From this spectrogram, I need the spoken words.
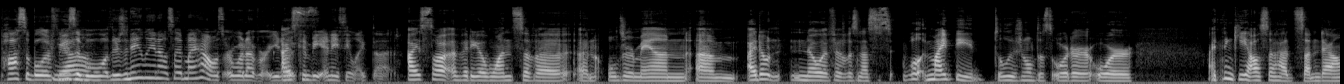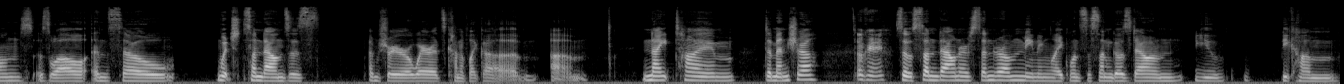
possible or feasible. There's an alien outside my house or whatever. You know, it can be anything like that. I saw a video once of a an older man. Um, I don't know if it was necessary. Well, it might be delusional disorder, or I think he also had sundowns as well. And so, which sundowns is, I'm sure you're aware, it's kind of like a um, nighttime dementia. Okay, So sundowner syndrome, meaning like once the sun goes down, you become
